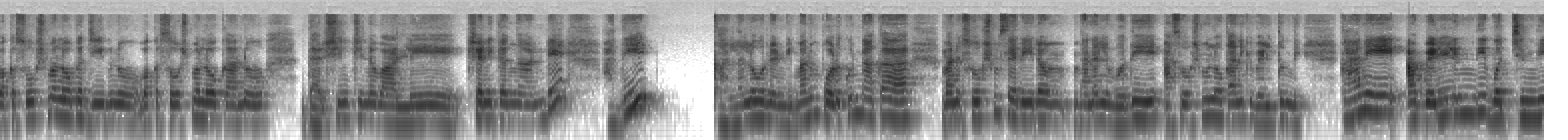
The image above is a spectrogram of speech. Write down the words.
ఒక సూక్ష్మలోక జీవును, ఒక సూక్ష్మలోకాను దర్శించిన వాళ్ళే. క్షణికంగా అంటే అది కలలోనండి. మనం పడుకున్నాక మన సూక్ష్మ శరీరం మనల్ని వదిలి ఆ సూక్ష్మలోకానికి వెళ్తుంది. కానీ ఆ వెళ్ళింది, వచ్చింది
